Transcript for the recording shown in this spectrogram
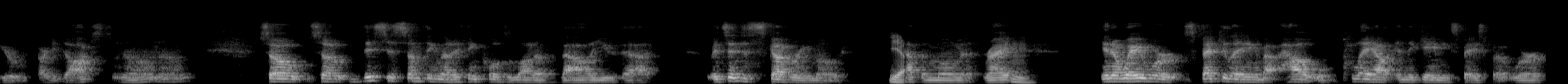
you're are you doxxed? No no. So so this is something that i think holds a lot of value that it's in discovery mode Yeah. at the moment right? Mm. in a way we're speculating about how it will play out in the gaming space but we're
